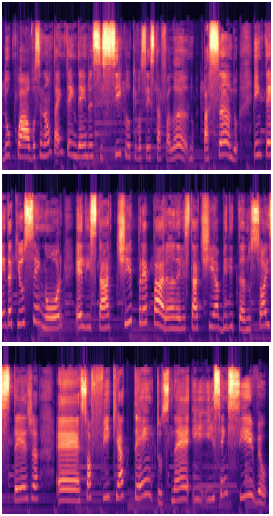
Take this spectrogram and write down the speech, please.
do qual você não está entendendo esse ciclo que você está falando, passando, entenda que o Senhor, ele está te preparando, ele está te habilitando, só esteja, é, só fique atentos, né, e, e sensível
